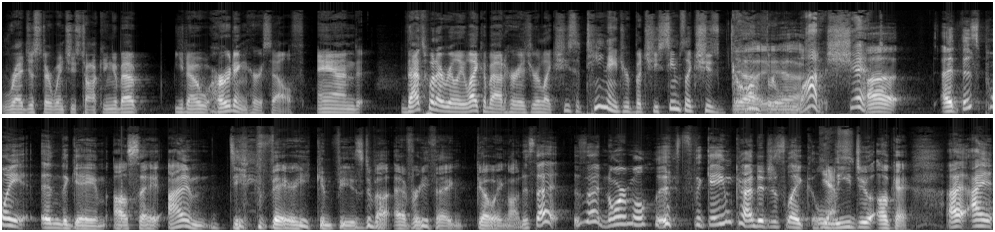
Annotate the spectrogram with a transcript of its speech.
register when she's talking about, you know, hurting herself. And that's what I really like about her is you're like she's a teenager but she seems like she's gone Yeah, through yeah. a lot of shit. Uh, at this point in the game, I'll say I am de- very confused about everything going on. Is that is that normal? Is the game kind of just like Yes. lead you? Okay, I, I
